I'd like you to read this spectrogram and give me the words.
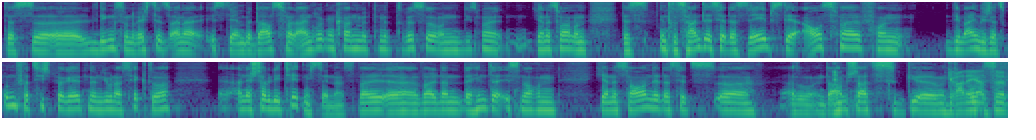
dass äh, links und rechts jetzt einer ist, der im Bedarfsfall einrücken kann mit, mit Risse und diesmal Janis Horn. Und das Interessante ist ja, dass selbst der Ausfall von dem eigentlich als unverzichtbar geltenden Jonas Hector äh, an der Stabilität nichts ändert, weil, äh, weil dann dahinter ist noch ein Janis Horn, der das jetzt, äh, also in Darmstadt, äh, Gerade erste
